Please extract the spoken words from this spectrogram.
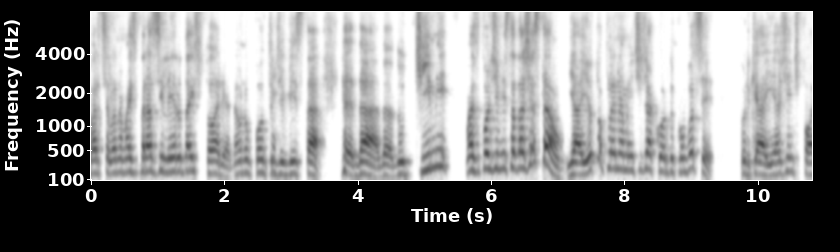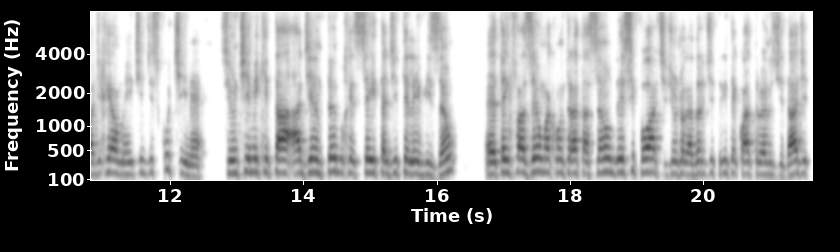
Barcelona mais brasileiro da história, não no ponto de vista é, da, da, do time, mas do ponto de vista da gestão. E aí eu estou plenamente de acordo com você, porque aí a gente pode realmente discutir, né? Se um time que está adiantando receita de televisão é, tem que fazer uma contratação desse porte de um jogador de 34 anos de idade,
